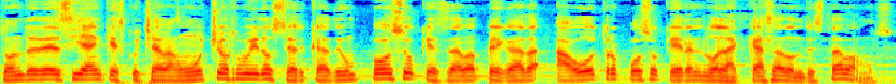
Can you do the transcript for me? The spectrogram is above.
donde decían que escuchaban muchos ruidos cerca de un pozo que estaba pegada a otro pozo que era la casa donde estábamos.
